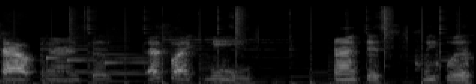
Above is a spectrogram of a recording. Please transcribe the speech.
childbearing because that's like me trying to sleep with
